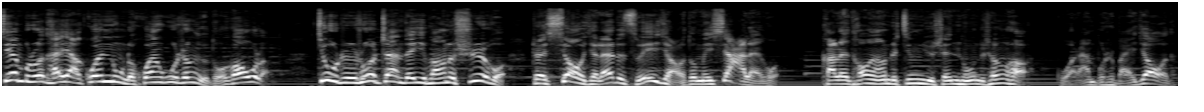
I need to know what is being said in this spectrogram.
先不说台下观众的欢呼声有多高了，就只说站在一旁的师傅，这笑起来的嘴角都没下来过。看来陶阳这京剧神童的称号果然不是白叫的，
